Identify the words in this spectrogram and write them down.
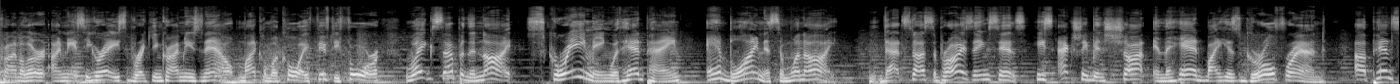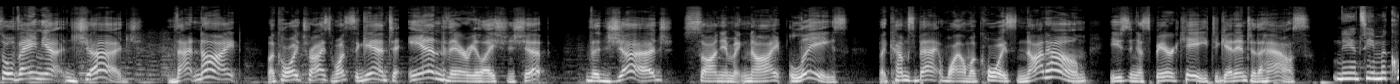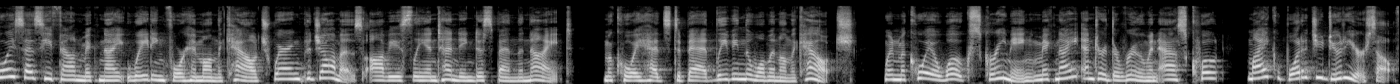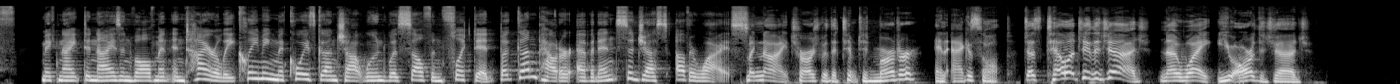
Crime Alert, I'm Nancy Grace. Breaking crime news now. Michael McCoy, 54, wakes up in the night screaming with head pain and blindness in one eye. That's not surprising since he's actually been shot in the head by his girlfriend, a Pennsylvania judge. That night, McCoy tries once again to end their relationship. The judge, Sonya McKnight, leaves, but comes back while McCoy's not home using a spare key to get into the house. Nancy McCoy says he found McKnight waiting for him on the couch wearing pajamas, obviously intending to spend the night. McCoy heads to bed, leaving the woman on the couch. When McCoy awoke screaming, McKnight entered the room and asked, quote, Mike, what did you do to yourself? McKnight denies involvement entirely, claiming McCoy's gunshot wound was self inflicted, but gunpowder evidence suggests otherwise. McKnight charged with attempted murder and ag assault. Just tell it to the judge. No, wait, you are the judge.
